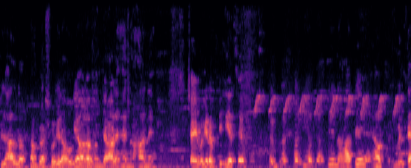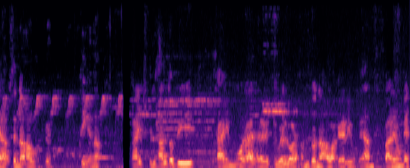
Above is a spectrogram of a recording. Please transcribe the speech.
फ़िलहाल तो अपना ब्रश वगैरह हो गया और अब हम जा रहे हैं नहाने। चाय वगैरह पी लिए थे। फिर ब्रश कर अब जाते हैं, नहाते हैं, और फिर मिलते हैं आपसे नहा के। ठीक है ना? गाइस फ़िलहाल तो अभी टाइम हो रहा है ट्वेल्व और हम जो नहा वगैरह हो गए, हम देख पा रहे होंगे।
